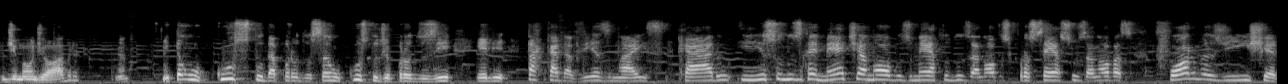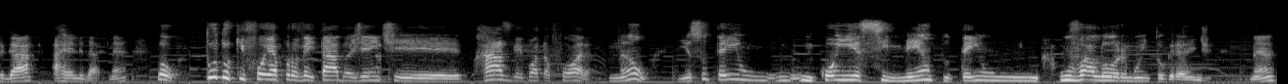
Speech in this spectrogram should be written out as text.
de mão de obra, né? Então, o custo da produção, o custo de produzir, ele está cada vez mais caro e isso nos remete a novos métodos, a novos processos, a novas formas de enxergar a realidade. Né? Bom, tudo que foi aproveitado a gente rasga e bota fora? Não. Isso tem um, um conhecimento, tem um, um valor muito grande. Né?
